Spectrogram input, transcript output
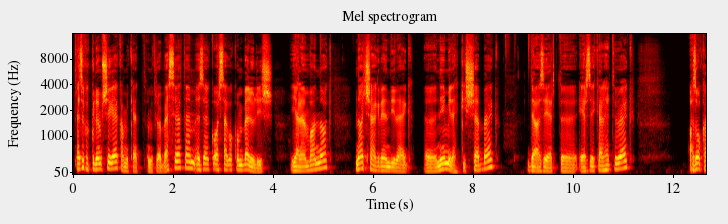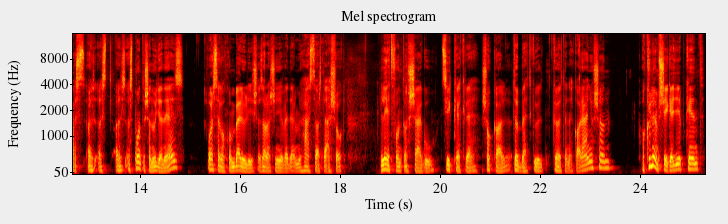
Ezek a különbségek, amiket, amikről beszéltem, ezek országokon belül is jelen vannak, nagyságrendileg némileg kisebbek, de azért érzékelhetőek. Az ok az, az, az, az, az pontosan ugyanez, országokon belül is az alacsony jövedelmű háztartások létfontosságú cikkekre sokkal többet költenek arányosan. A különbség egyébként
